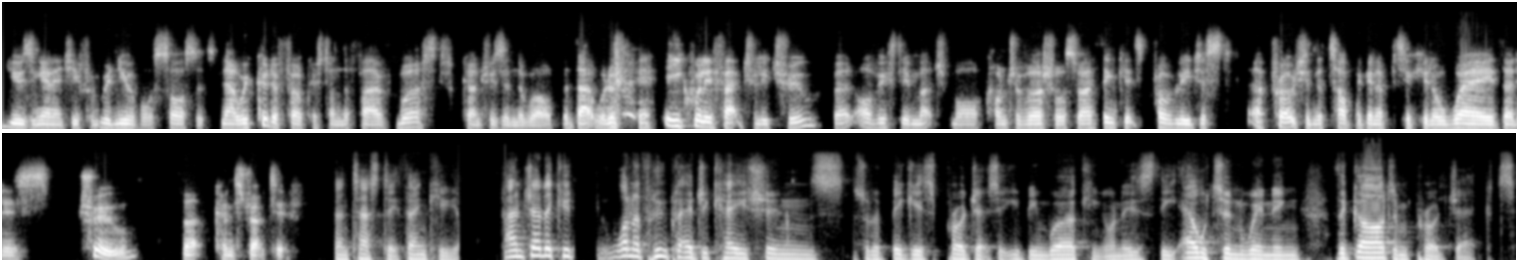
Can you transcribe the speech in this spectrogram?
using energy from renewable sources. Now we could have focused on the five worst countries in the world, but that would have been equally factually true, but obviously much more controversial. So I think it's probably just approaching the topic in a particular way that is true but constructive. Fantastic. Thank you. Angelica, one of Hoopla Education's sort of biggest projects that you've been working on is the ELTon winning The Garden Project.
